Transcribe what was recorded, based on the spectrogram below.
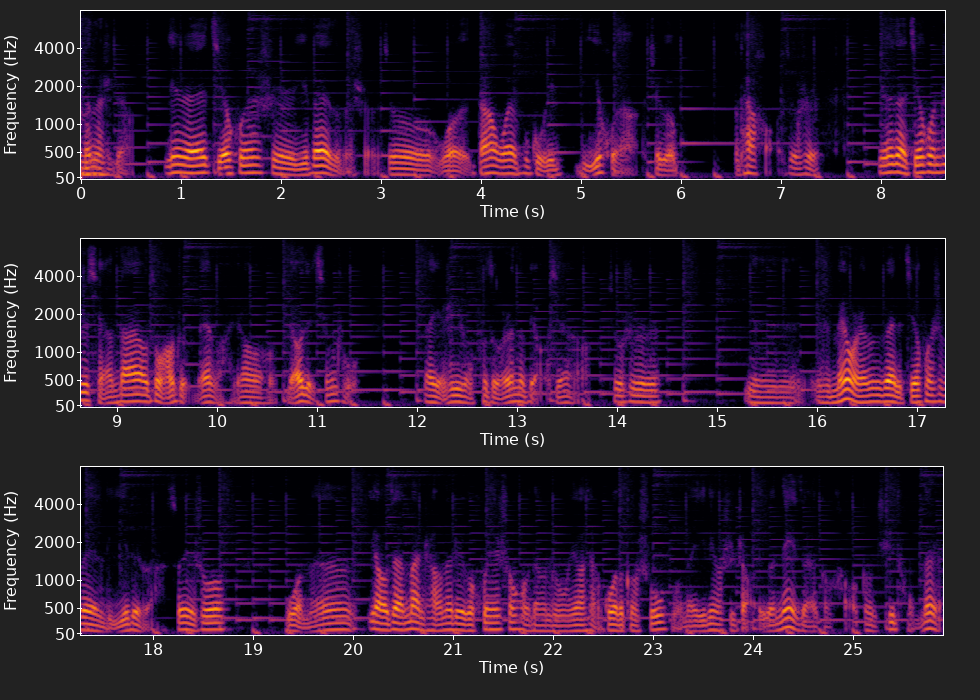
真的是这样，因为结婚是一辈子的事儿。就我，当然我也不鼓励离婚啊，这个不太好。就是因为在结婚之前，大家要做好准备嘛，要了解清楚，那也是一种负责任的表现啊。就是，嗯，没有人为了结婚是为了离，对吧？所以说，我们要在漫长的这个婚姻生活当中，要想过得更舒服，那一定是找一个内在更好、更趋同的人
